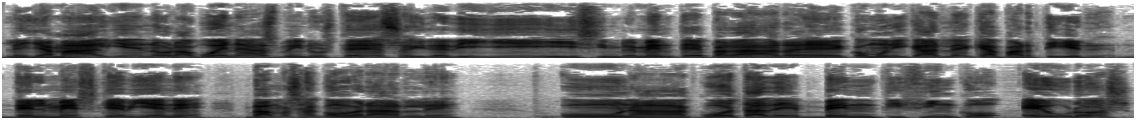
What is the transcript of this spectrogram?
Le llama a alguien, hola buenas, mire usted, soy de Digi y simplemente para eh, comunicarle que a partir del mes que viene vamos a cobrarle una cuota de 25 euros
